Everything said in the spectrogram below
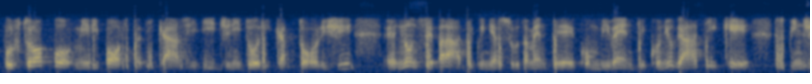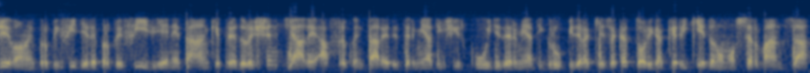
purtroppo mi riporta di casi di genitori cattolici eh, non separati, quindi assolutamente conviventi e coniugati, che spingevano i propri figli e le proprie figlie in età anche preadolescenziale a frequentare determinati circuiti, determinati gruppi della Chiesa Cattolica che richiedono un'osservanza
